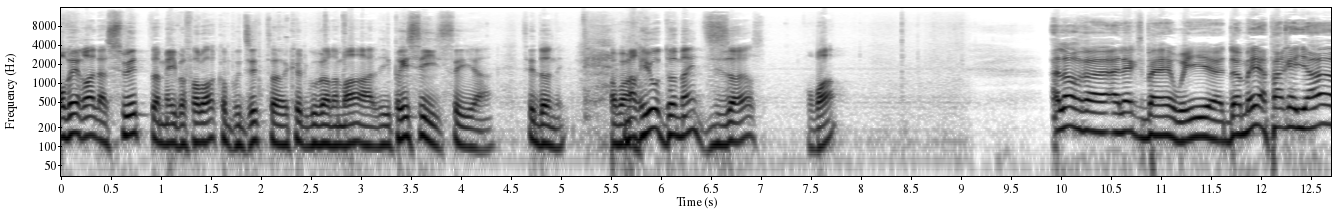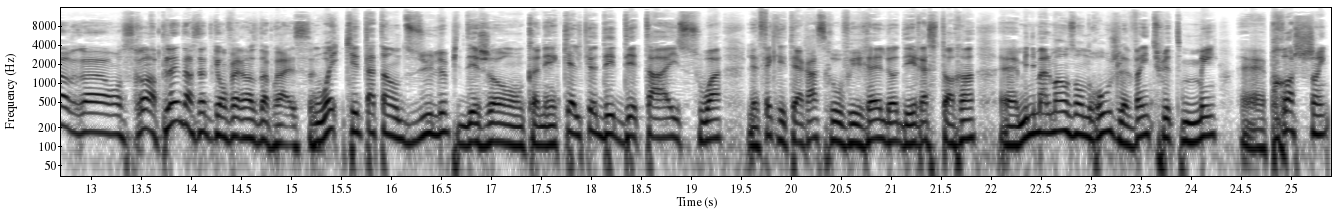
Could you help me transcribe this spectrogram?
on verra la suite. Mais il va falloir, comme vous dites, euh, que le gouvernement les précise, ces, euh, ces données. Au revoir. Mario, demain, 10 heures. Au revoir. Alors, euh, Alex, ben oui, euh, demain, à pareille heure, on sera en plein dans cette conférence de presse. Oui, qui est attendu là, puis déjà on connaît quelques des détails, soit le fait que les terrasses réouvriraient là des restaurants euh, minimalement en zone rouge le 28 mai prochain.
